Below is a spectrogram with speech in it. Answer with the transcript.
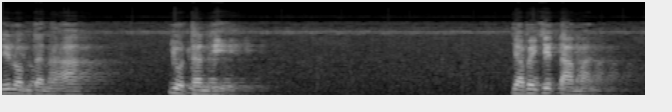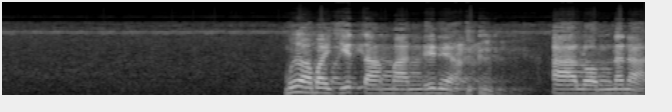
นี่ลมตัณหา หยุดทันที อย่าไปคิดตามมัน เมื่อไม่คิดตามมันที่เนี่ย อารมณ์นั่นน่ะ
